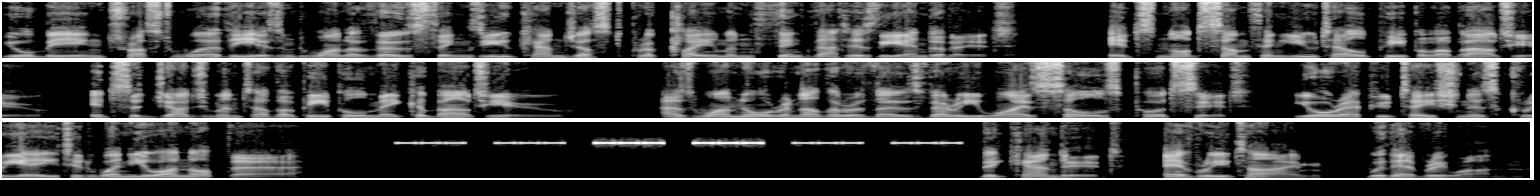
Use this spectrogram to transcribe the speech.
Your being trustworthy isn't one of those things you can just proclaim and think that is the end of it. It's not something you tell people about you. It's a judgment other people make about you. As one or another of those very wise souls puts it, your reputation is created when you are not there. Be candid, every time, with everyone.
